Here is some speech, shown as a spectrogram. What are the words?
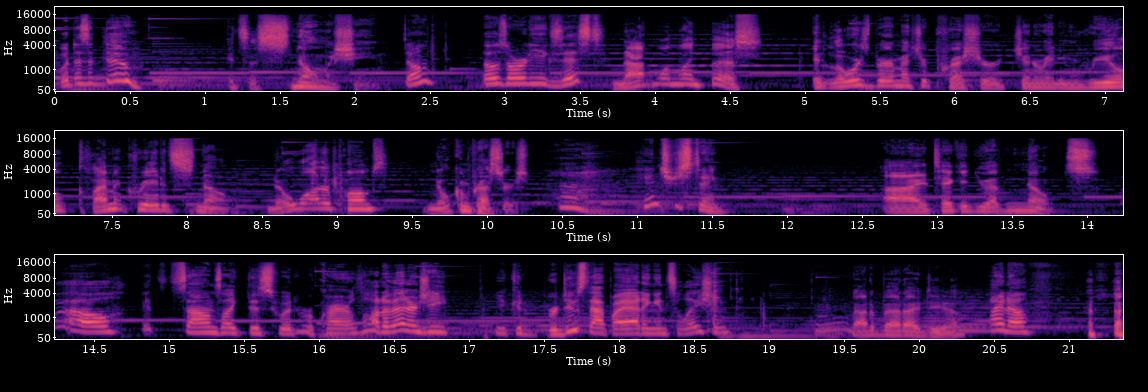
What does it do? It's a snow machine. Don't those already exist? Not one like this. It lowers barometric pressure, generating real climate created snow. No water pumps, no compressors. Oh, interesting. I take it you have notes. Well, it sounds like this would require a lot of energy. You could reduce that by adding insulation. Hmm, not a bad idea. I know.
